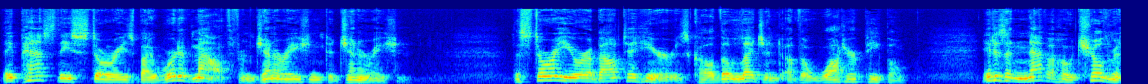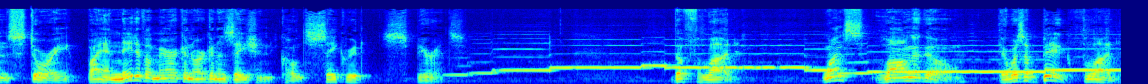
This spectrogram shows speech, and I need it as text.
They passed these stories by word of mouth from generation to generation. The story you are about to hear is called The Legend of the Water People. It is a Navajo children's story by a Native American organization called Sacred Spirits. The Flood. Once, long ago, there was a big flood,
